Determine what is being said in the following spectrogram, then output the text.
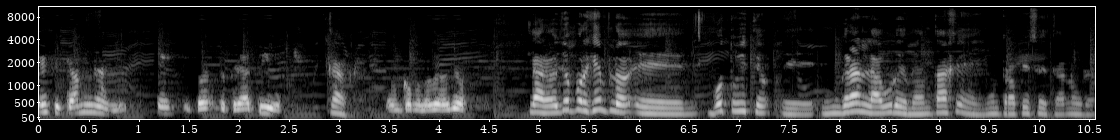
ese camino es, es todo esto creativo, Claro. según como lo veo yo. Claro, yo por ejemplo, eh, vos tuviste eh, un gran laburo de montaje en un tropiezo de ternura.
